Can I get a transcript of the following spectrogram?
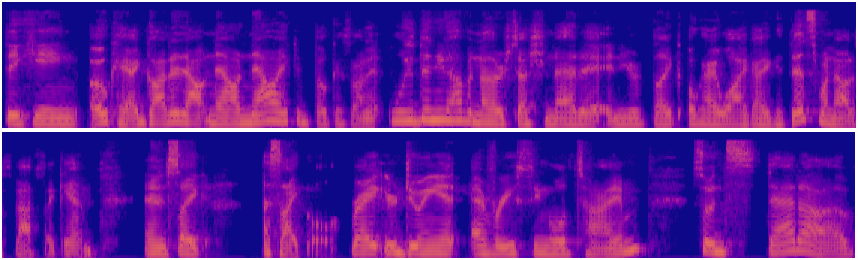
thinking, okay, I got it out now. Now I can focus on it. Well, then you have another session edit and you're like, okay, well, I got to get this one out as fast as I can. And it's like a cycle, right? You're doing it every single time. So instead of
